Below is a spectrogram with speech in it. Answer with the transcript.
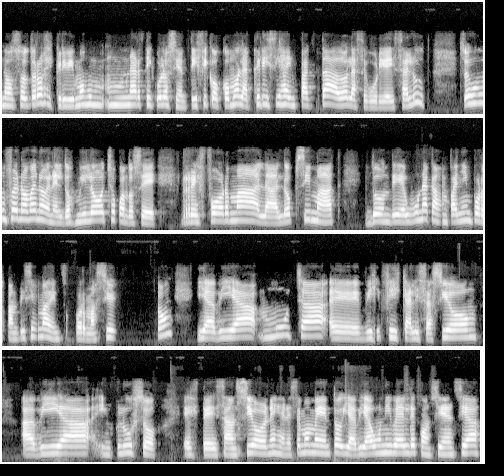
nosotros escribimos un, artículo científico cómo la crisis ha impactado la seguridad y salud. Eso es un fenómeno en el 2008 cuando se reforma la LOPSIMAT, donde hubo una campaña importantísima de información y había mucha eh, fiscalización, había incluso este, sanciones en ese momento y había un nivel de conciencia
